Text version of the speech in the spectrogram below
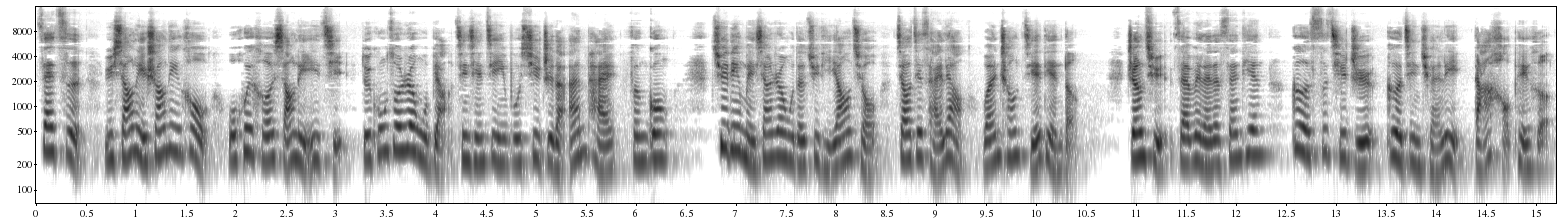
再次与小李商定后，我会和小李一起对工作任务表进行进一步细致的安排分工，确定每项任务的具体要求、交接材料、完成节点等。争取在未来的三天各司其职，各尽全力，打好配合。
